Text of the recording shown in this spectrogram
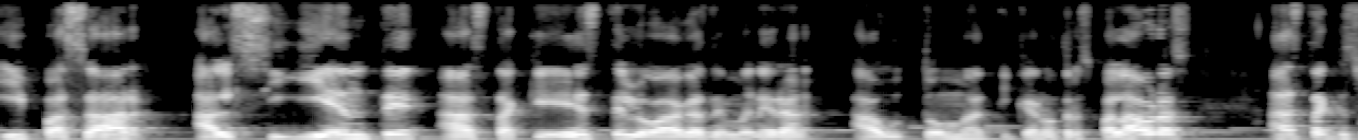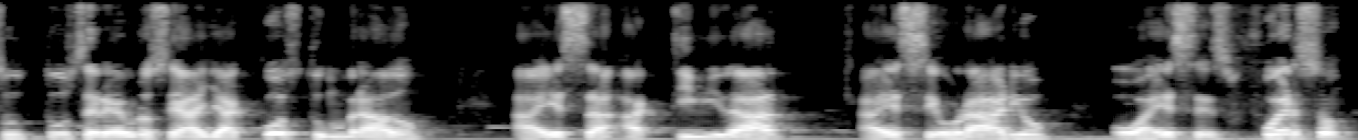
y pasar al siguiente hasta que éste lo hagas de manera automática. En otras palabras, hasta que tu cerebro se haya acostumbrado a esa actividad, a ese horario o a ese esfuerzo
